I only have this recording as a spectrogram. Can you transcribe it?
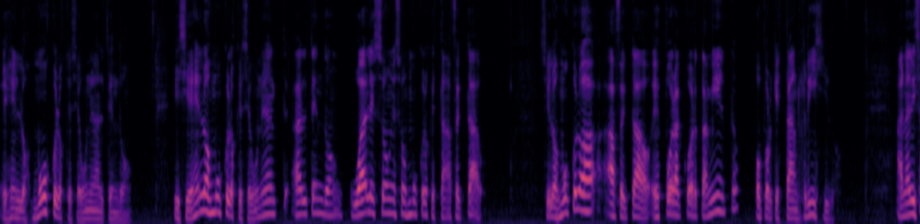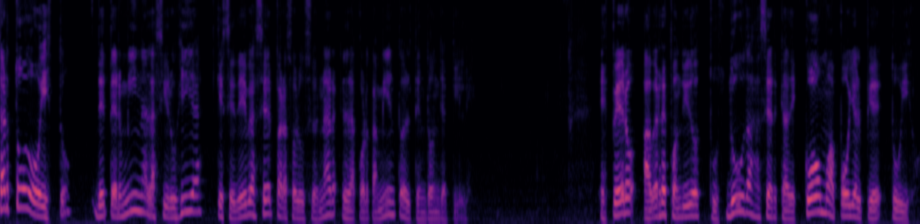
es en los músculos que se unen al tendón. Y si es en los músculos que se unen al tendón, ¿cuáles son esos músculos que están afectados? Si los músculos afectados es por acortamiento o porque están rígidos. Analizar todo esto determina la cirugía que se debe hacer para solucionar el acortamiento del tendón de Aquiles. Espero haber respondido tus dudas acerca de cómo apoya el pie tu hijo.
